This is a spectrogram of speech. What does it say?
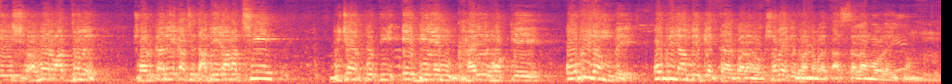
এই সভার মাধ্যমে সরকারের কাছে দাবি জানাচ্ছি বিচারপতি এ বি এম খাইল হককে অবিলম্বে অবিলম্বে গ্রেপ্তার করা হোক। সবাইকে ধন্যবাদ। আসসালামু আলাইকুম।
